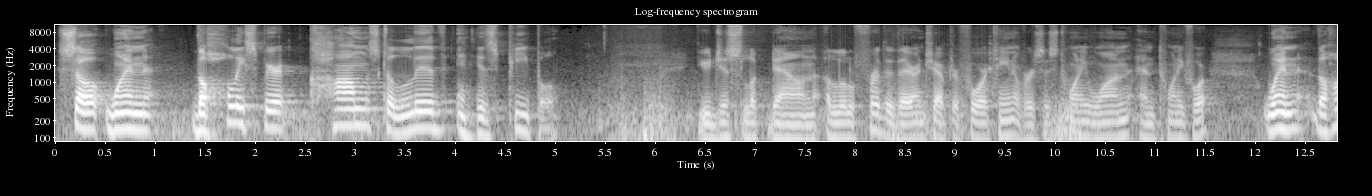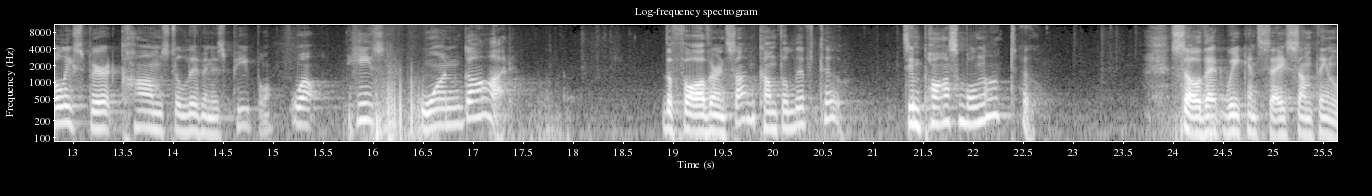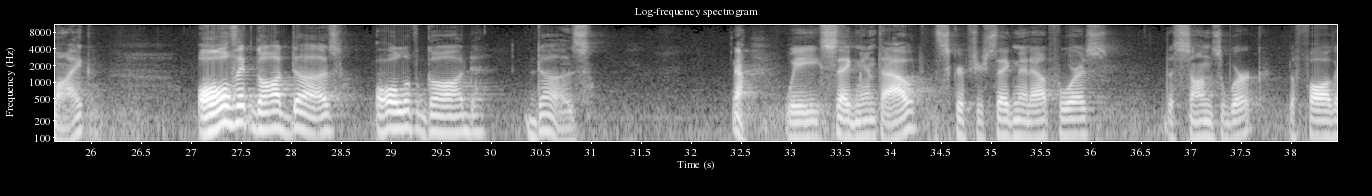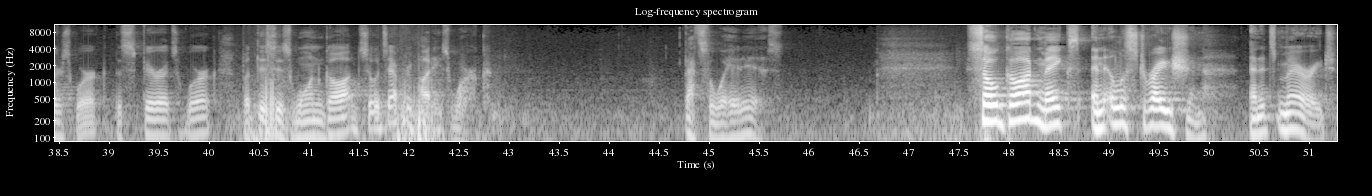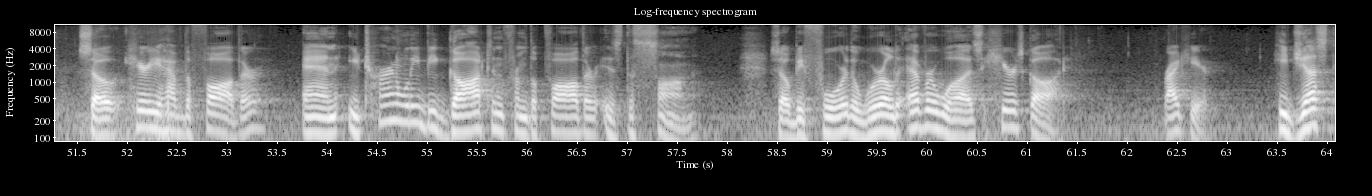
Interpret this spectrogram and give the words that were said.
So when the Holy Spirit comes to live in his people, you just look down a little further there in chapter 14 of verses 21 and 24. When the Holy Spirit comes to live in his people, well, he's one God. The Father and Son come to live too. It's impossible not to. So that we can say something like, all that God does, all of God does. Now, we segment out, the scriptures segment out for us the Son's work, the Father's work, the Spirit's work, but this is one God, so it's everybody's work. That's the way it is. So God makes an illustration, and it's marriage. So here you have the Father, and eternally begotten from the Father is the Son. So before the world ever was, here's God, right here. He just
